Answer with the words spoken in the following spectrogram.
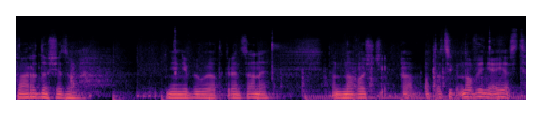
Twardo siedzą. Nie, nie były odkręcane od nowości, a motocykl nowy nie jest.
